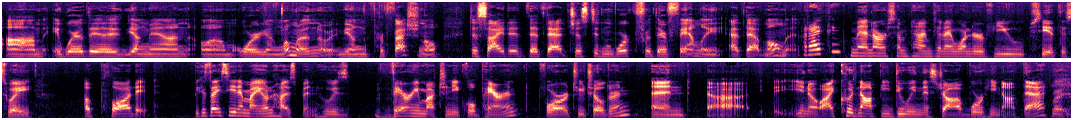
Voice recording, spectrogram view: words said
Um, where the young man um, or young woman or young professional decided that that just didn't work for their family at that moment. But I think men are sometimes, and I wonder if you see it this way, applauded. Because I see it in my own husband, who is very much an equal parent for our two children, and uh, you know I could not be doing this job were he not that. Right.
